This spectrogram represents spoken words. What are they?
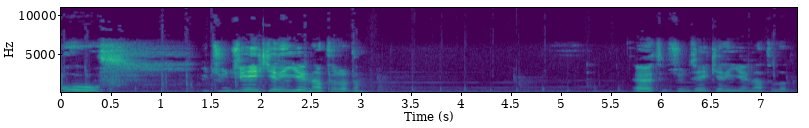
Of. üçüncü heykelin yerini hatırladım. Evet, üçüncü heykelin yerini hatırladım.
